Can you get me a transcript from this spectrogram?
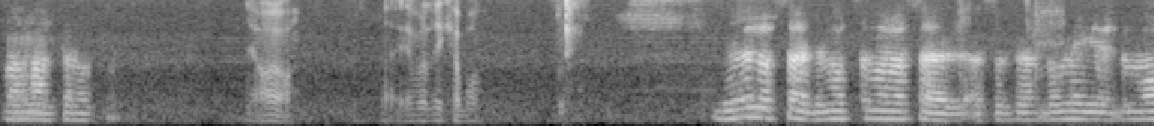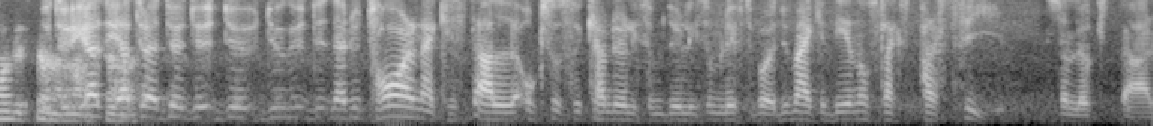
Var manteln också. Ja, ja. Det är väl lika bra. Det är väl något så här, det måste vara något så här, alltså de, de är ju de magiska Och du, jag, jag tror att du, du, du, du, du, när du tar den här kristall också så kan du liksom, du liksom lyfter på det. Du märker att det är någon slags parfym som luktar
